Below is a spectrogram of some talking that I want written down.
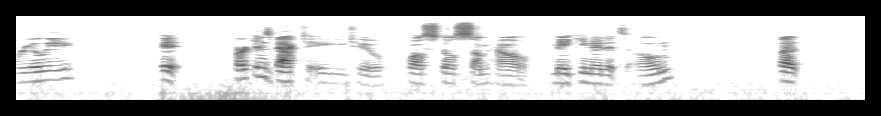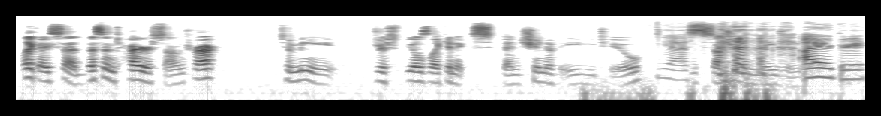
really it harkens back to 82 while still somehow making it its own. But like I said, this entire soundtrack to me just feels like an extension of 82 in yes. such an amazing I agree.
